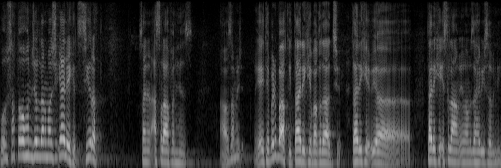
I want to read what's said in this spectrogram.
گوٚو سَتووُہَن جِلدَن منٛز چھِ کیاہ لیکھِتھ سیٖرت سانٮ۪ن اَصلافَن ہِنٛز آو سَمٕجھ یا یِتھَے پٲٹھۍ باقٕے تاریٖخے بغداد چھِ تاریٖخے تاریٖخے اِسلام اِمام زاہبی صٲبنی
